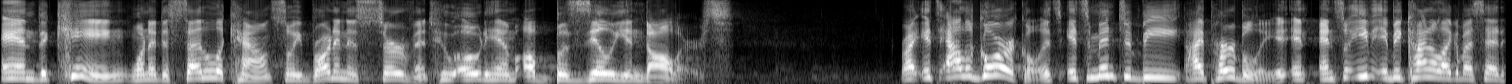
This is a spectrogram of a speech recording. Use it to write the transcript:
and the king wanted to settle accounts, so he brought in his servant who owed him a bazillion dollars. Right? It's allegorical. It's, it's meant to be hyperbole. And, and so it'd be kind of like if I said,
